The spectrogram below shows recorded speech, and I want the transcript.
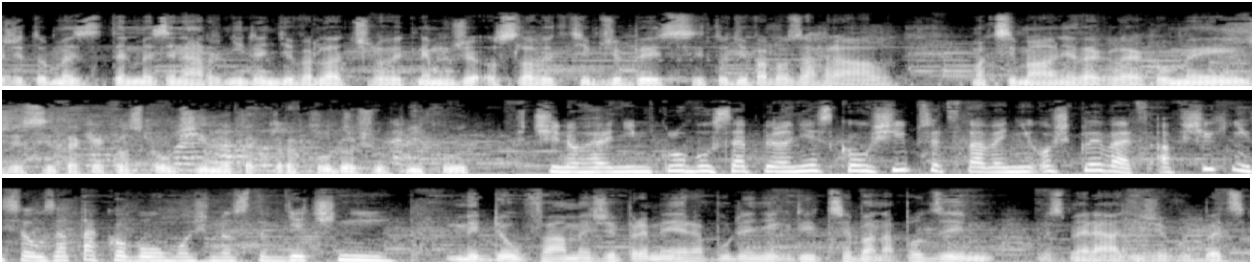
že to mezi, ten Mezinárodní den divadla člověk nemůže oslavit tím, že by si to divadlo zahrál maximálně takhle jako my, že si tak jako zkoušíme tak trochu do šuplíku. V činoherním klubu se pilně zkouší představení Ošklivec a všichni jsou za takovou možnost vděční. My doufáme, že premiéra bude někdy třeba na podzim. My jsme rádi, že vůbec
